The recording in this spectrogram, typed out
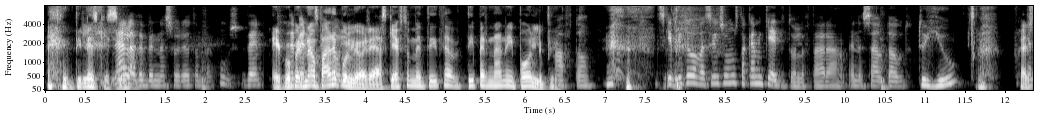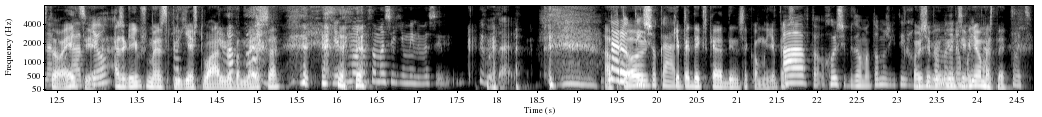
Τι λες και εσύ; Ναι, αλλά δεν περνάς ωραία όταν τα ακούς. Δεν... Εγώ δεν περνάω παίρνεις πάρα καθόλου. πολύ ωραία. Σκέφτομαι τι, θα, τι περνάνε οι υπόλοιποι. Αυτό. Σκεφτείτε ο Βασίλης όμως τα κάνει και edit όλα αυτά. Άρα ένα shout out to you. Ευχαριστώ. ένα Έτσι. κουράδιο. Α γλύψουμε στις πληγές του άλλου εδώ μέσα. Γιατί μόνο αυτό μας έχει μείνει, Βασίλη. Τίποτα άλλο. Αυτό ρωτήσω κάτι. Και 5-6 καραντίνες ακόμα. Για πες. Α, αυτό. Χωρίς επιδόματα όμω. Γιατί Χωρίς όπως είπαμε, επιδόματα, δεν μην έχουμε ξεχνιόμαστε. λεφτά. Έτσι.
